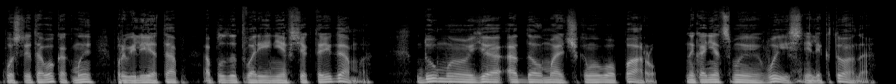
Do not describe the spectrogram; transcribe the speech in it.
после того, как мы провели этап оплодотворения в секторе Гамма. Думаю, я отдал мальчикам его пару. Наконец мы выяснили, кто она.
